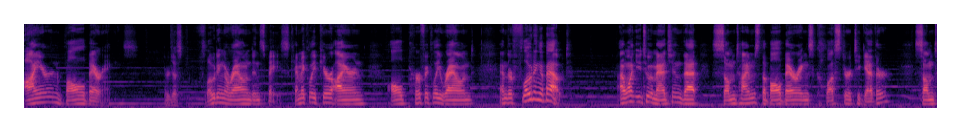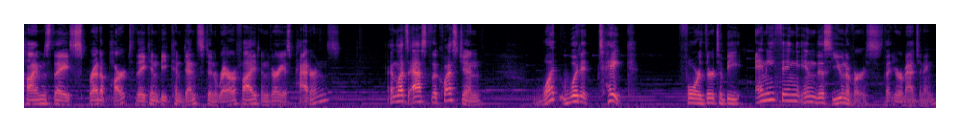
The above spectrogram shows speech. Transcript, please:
iron ball bearings. They're just floating around in space. Chemically pure iron, all perfectly round, and they're floating about. I want you to imagine that sometimes the ball bearings cluster together, Sometimes they spread apart, they can be condensed and rarefied in various patterns. And let's ask the question, what would it take for there to be anything in this universe that you're imagining?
